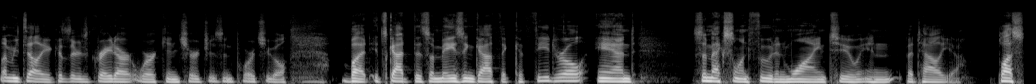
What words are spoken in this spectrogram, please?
let me tell you, because there's great artwork in churches in Portugal. But it's got this amazing Gothic cathedral and some excellent food and wine too in Batalha. Plus,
